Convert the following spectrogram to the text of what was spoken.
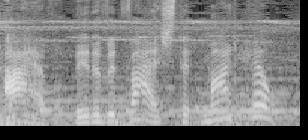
I have a bit of advice that might help.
